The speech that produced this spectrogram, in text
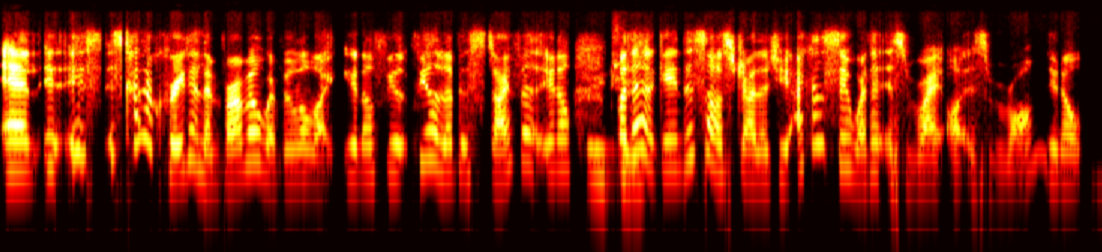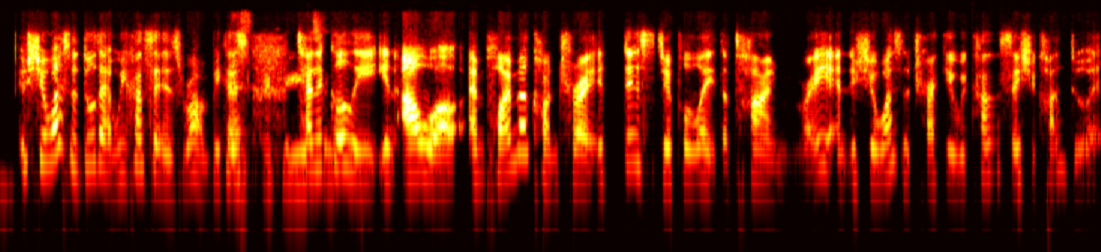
And it, it's it's kind of creating an environment where people like, you know, feel feel a little bit stifled, you know. But then again, this sort of strategy, I can't say whether it's right or it's wrong. You know, if she wants to do that, we can't say it's wrong because Definitely. technically in our employment contract, it did stipulate the time, right? And if she wants to track it, we can't say she can't do it.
